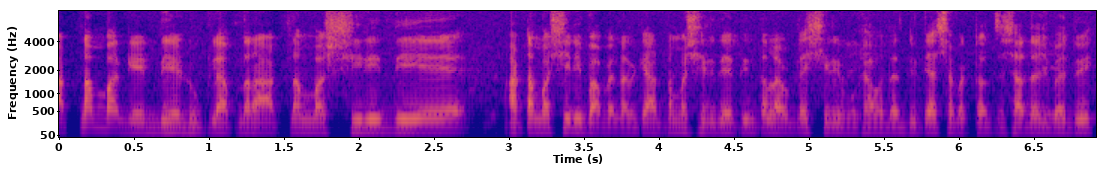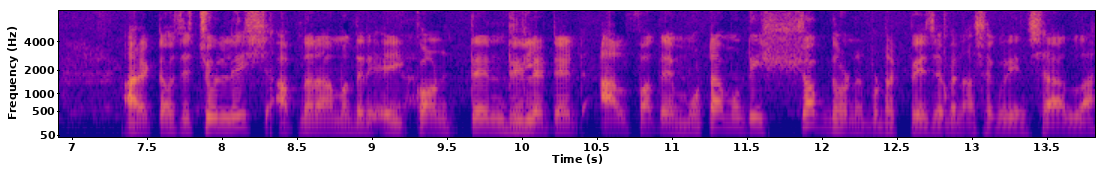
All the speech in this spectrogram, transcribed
আট নাম্বার গেট দিয়ে ঢুকলে আপনারা আট নাম্বার সিঁড়ি দিয়ে, আট নাম্বার সিঁড়ি পাবেন আর কি। আট নাম্বার সিঁড়ি দিয়ে তিনতলা উঠলে সিঁড়ির মুখে আমাদের দুইটা সব একটা হচ্ছে সাতাশ বাই দুই, আরেকটা হচ্ছে চল্লিশ। আপনারা আমাদের এই কন্টেন্ট রিলেটেড আলফাতে মোটামুটি সব ধরনের প্রোডাক্ট পেয়ে যাবেন, আশা করি ইনশাআল্লাহ।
